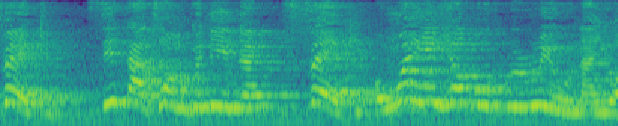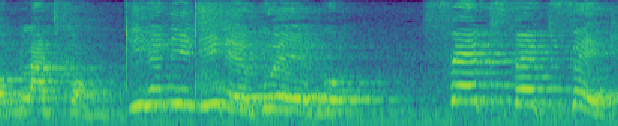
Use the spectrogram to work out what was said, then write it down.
fake. Sit at home gị niile fake. Onweghị ihe bụ real na your platform. Ihe niile ị na-ego ego. Fake fake fake.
